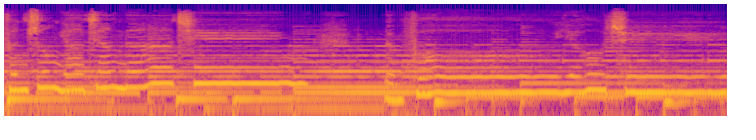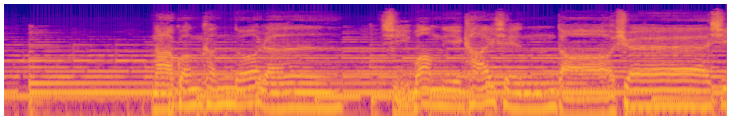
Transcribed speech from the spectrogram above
一分钟要讲的情，能否有趣？那观看的人，希望你开心的学习。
